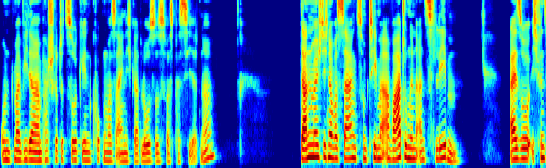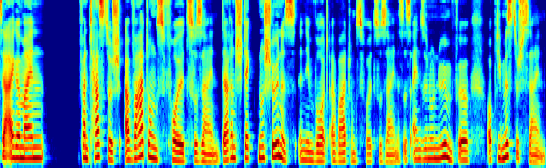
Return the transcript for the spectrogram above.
und mal wieder ein paar Schritte zurückgehen, gucken, was eigentlich gerade los ist, was passiert, ne? Dann möchte ich noch was sagen zum Thema Erwartungen ans Leben. Also ich finde es ja allgemein fantastisch, erwartungsvoll zu sein. Darin steckt nur Schönes in dem Wort erwartungsvoll zu sein. Es ist ein Synonym für optimistisch sein.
